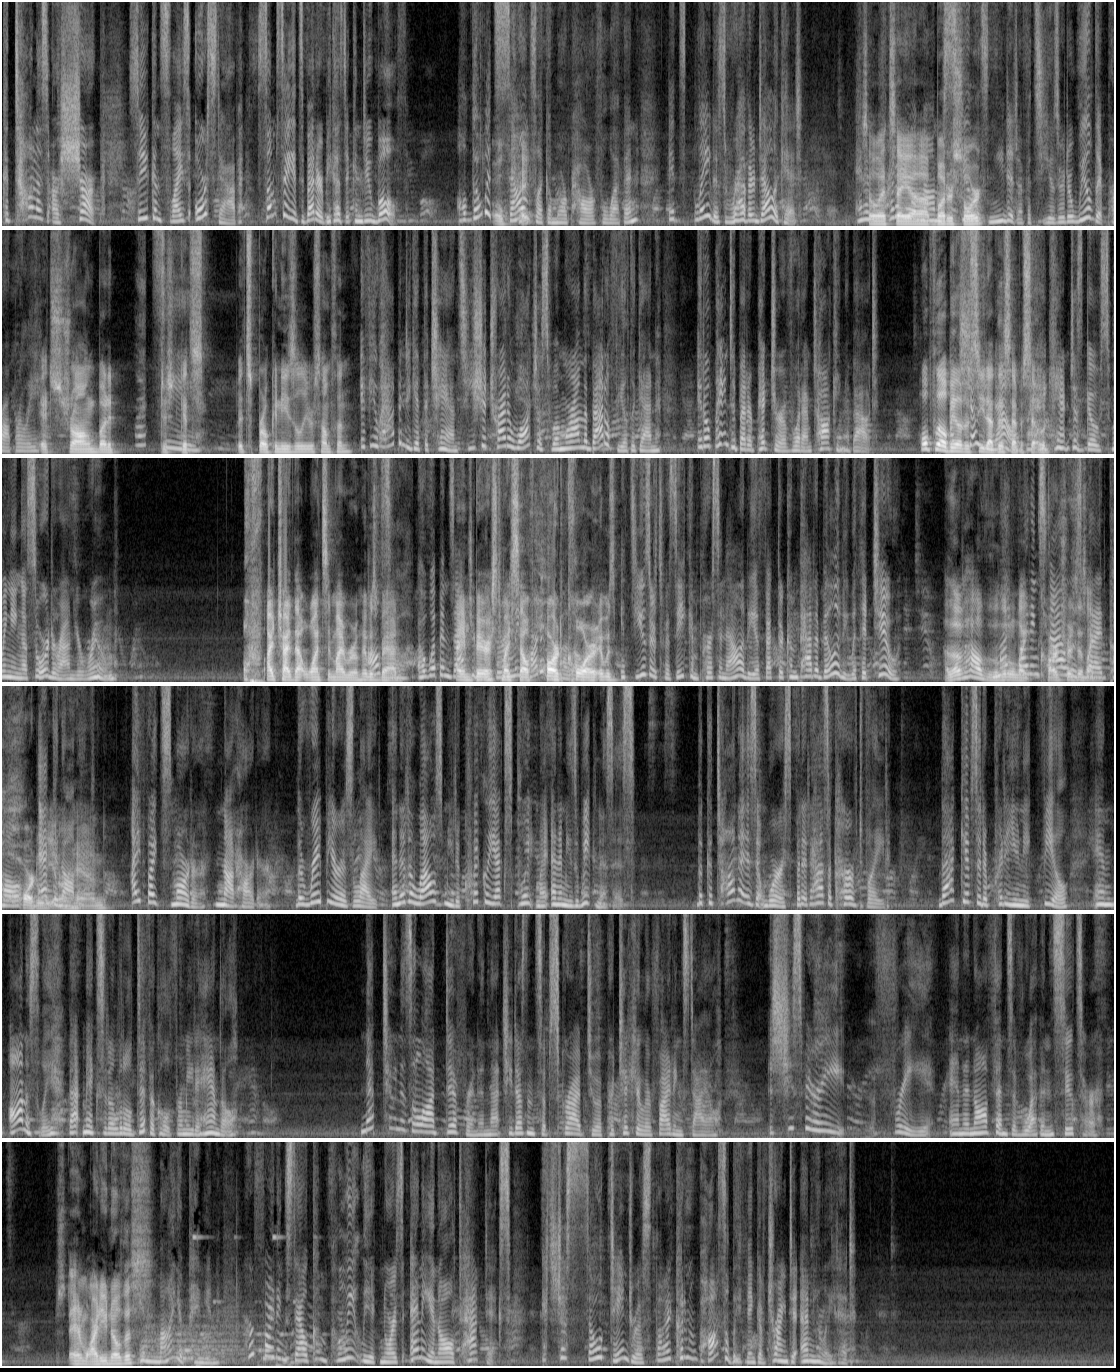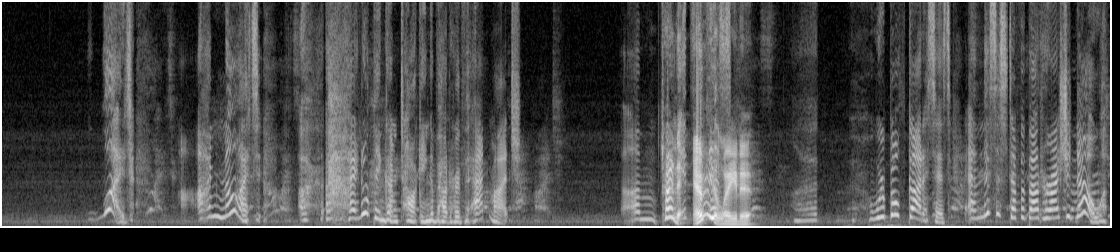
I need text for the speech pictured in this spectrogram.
Katanas are sharp, so you can slice or stab. Some say it's better because it can do both. Although it Okay. sounds like a more powerful weapon, its blade is rather delicate. An So it's a, uh, butter sword? is needed of its user to wield it properly. It's strong, but it Let's just see. gets it's broken easily or something. If you happen to get the chance, you should try to watch us when we're on the battlefield again. It'll paint a better picture of what I'm talking about. Hopefully, I'll be able to see that this now, but episode. I can't just go swinging a sword around your room. Oh, I tried that once in my room. It was also, bad. a weapon's I embarrassed myself part of the puzzle. hardcore. It was. Its user's physique and personality affect their compatibility with it too. I love how the My little like cartridge is like hardly in her economic. hand. I fight smarter, not harder. The rapier is light, and it allows me to quickly exploit my enemy's weaknesses. The katana isn't worse, but it has a curved blade. That gives it a pretty unique feel, and honestly, that makes it a little difficult for me to handle. Neptune is a lot different in that she doesn't subscribe to a particular fighting style. She's very free, and an offensive weapon suits her. And why do you know this? In my opinion, her fighting style completely ignores any and all tactics. It's just so dangerous that I couldn't possibly think of trying to emulate it. What? I'm not. Uh, I don't think I'm talking about her that much. Um, Trying to because, emulate it. Uh, we're both goddesses, and this is stuff about her I should know.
